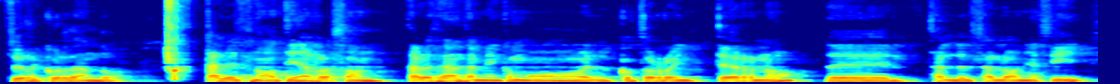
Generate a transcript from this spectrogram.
Estoy recordando. Tal vez no, tienes razón. Tal vez eran también como el cotorreo interno del, del salón y así.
